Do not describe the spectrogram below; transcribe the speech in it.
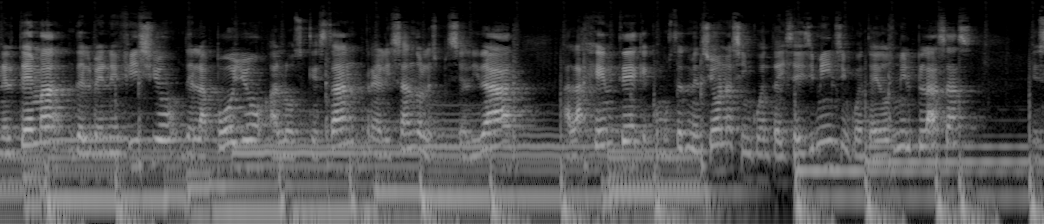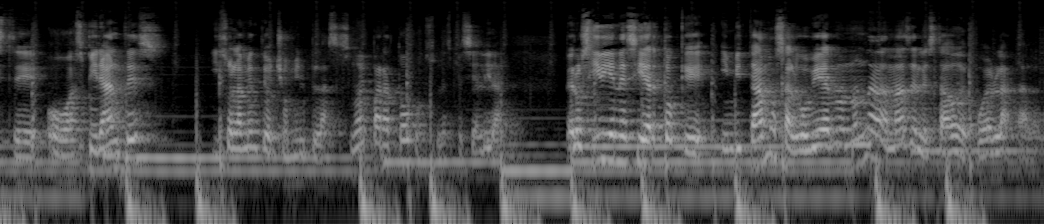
en el tema del beneficio, del apoyo a los que están realizando la especialidad, a la gente que como usted menciona, 56 mil, 52 mil plazas este, o aspirantes y solamente 8 mil plazas. No hay para todos la especialidad. Pero sí bien es cierto que invitamos al gobierno, no nada más del estado de Puebla, al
